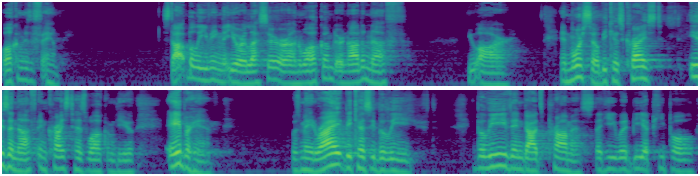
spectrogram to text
Welcome to the family. Stop believing that you are lesser or unwelcomed or not enough. You are. And more so because Christ is enough and Christ has welcomed you. Abraham was made right because he believed. He believed in God's promise that he would be a people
